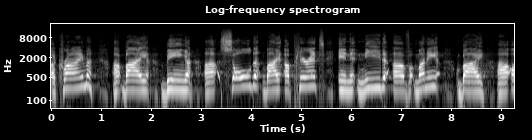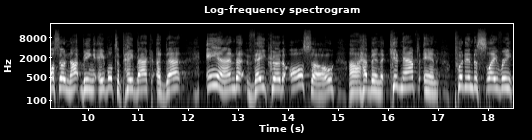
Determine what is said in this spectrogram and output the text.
a crime, uh, by being uh, sold by a parent in need of money, by uh, also not being able to pay back a debt. And they could also uh, have been kidnapped and put into slavery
